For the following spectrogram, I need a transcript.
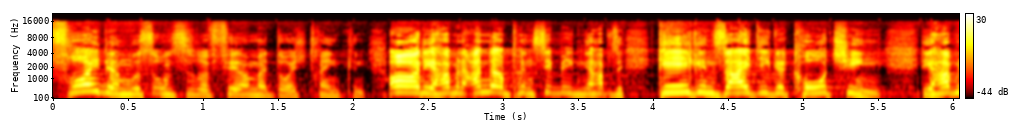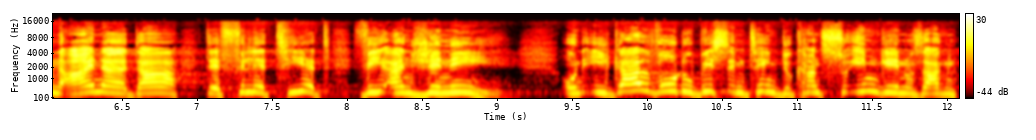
Freude muss unsere Firma durchtrinken. Oh, die haben andere Prinzipien gehabt, gegenseitige Coaching. Die haben einer da, der filetiert wie ein Genie. Und egal wo du bist im Team, du kannst zu ihm gehen und sagen,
